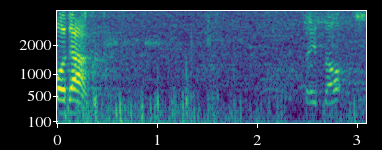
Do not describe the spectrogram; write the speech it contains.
elbow down. Stay soft.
